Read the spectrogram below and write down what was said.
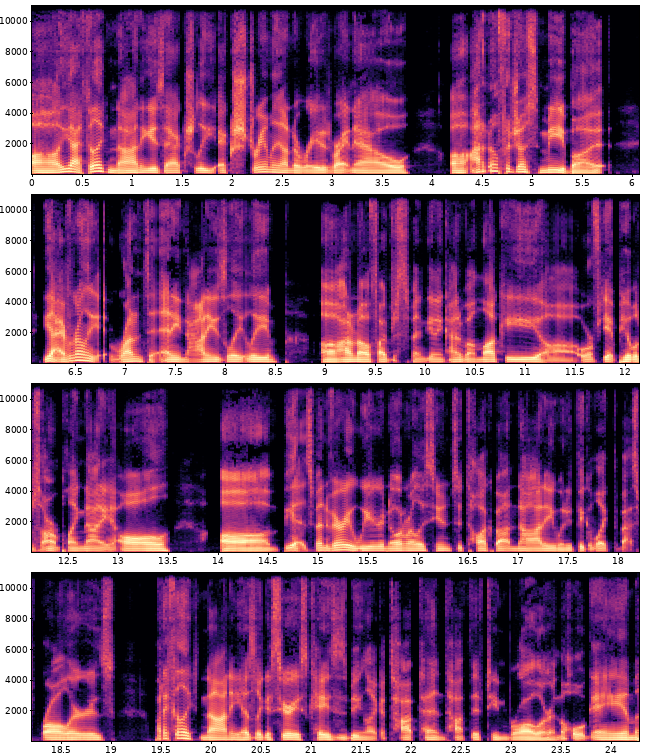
uh, yeah, I feel like Nani is actually extremely underrated right now. Uh, I don't know if it's just me, but yeah, I've really run into any Nanis lately. Uh, I don't know if I've just been getting kind of unlucky, uh, or if yeah, people just aren't playing Nani at all. Um, yeah, it's been very weird. No one really seems to talk about Nani when you think of like the best brawlers. But I feel like Nani has like a serious case as being like a top 10, top 15 brawler in the whole game.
